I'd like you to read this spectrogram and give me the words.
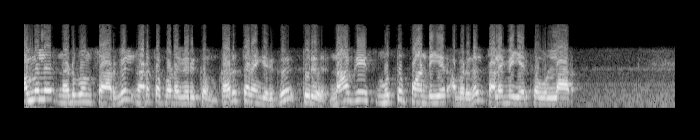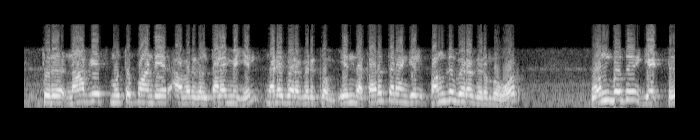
தமிழர் நடுவம் சார்பில் நடத்தப்படவிருக்கும் கருத்தரங்கிற்கு திரு நாகேஷ் முத்துப்பாண்டியர் அவர்கள் தலைமை ஏற்க உள்ளார். திரு நாகேஷ் முத்துப்பாண்டியர் அவர்கள் தலைமையில் நடைபெறவிருக்கும் இந்த கருத்தரங்கில் பங்கு பெற விரும்புவோர் ஒன்பது எட்டு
